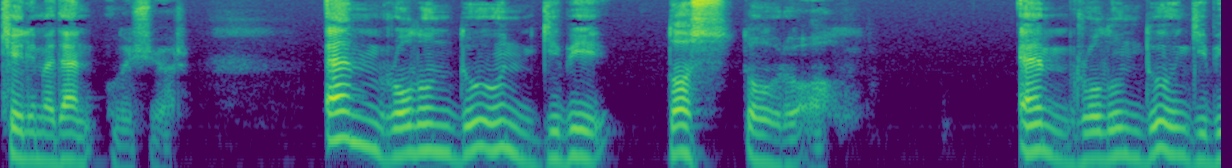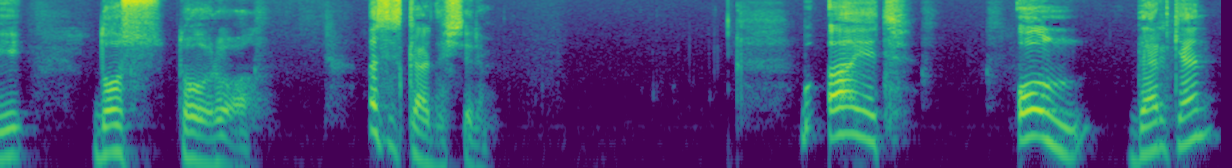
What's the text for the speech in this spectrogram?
kelimeden oluşuyor. Emrolunduğun gibi dost doğru ol. Emrolunduğun gibi dost doğru ol. Aziz kardeşlerim, bu ayet ol derken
